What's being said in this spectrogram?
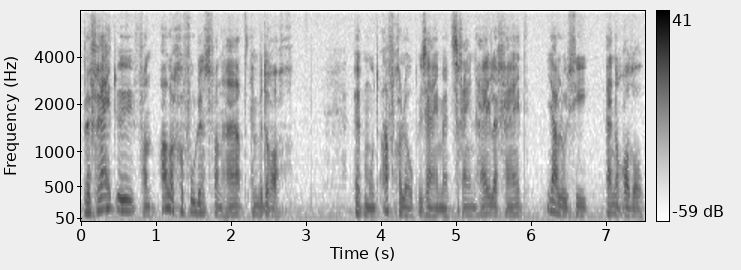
Bevrijd u van alle gevoelens van haat en bedrog. Het moet afgelopen zijn met schijnheiligheid, jaloezie en roddel.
